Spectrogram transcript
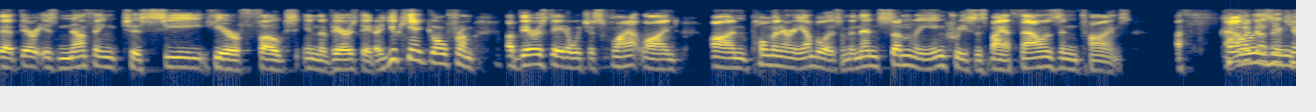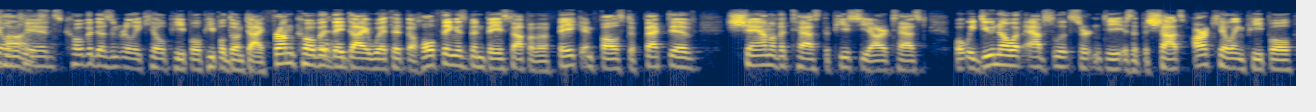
that there is nothing to see here, folks, in the VAERS data. You can't go from a VAERS data, which is flatlined on pulmonary embolism, and then suddenly increases by a thousand times. A COVID doesn't kill kids. COVID doesn't really kill people. People don't die from COVID, Yeah. they die with it. The whole thing has been based off of a fake and false, defective sham of a test, the PCR test. What we do know with absolute certainty is that the shots are killing people,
